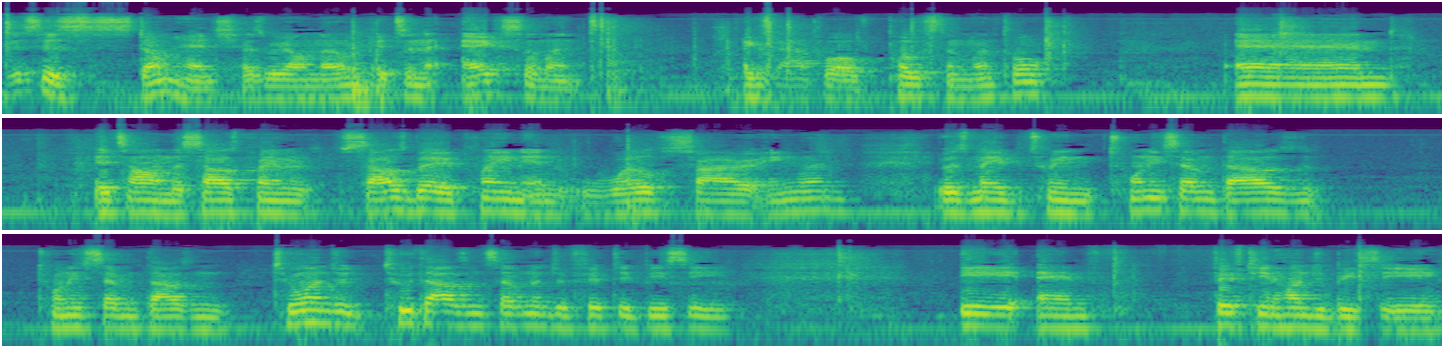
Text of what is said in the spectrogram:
This is Stonehenge, as we all know. It's an excellent example of post and lintel and it's on the Salisbury, Salisbury Plain in Wiltshire, England. It was made between 27,000 27,200 2,750 BCE and 1500 BCE.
